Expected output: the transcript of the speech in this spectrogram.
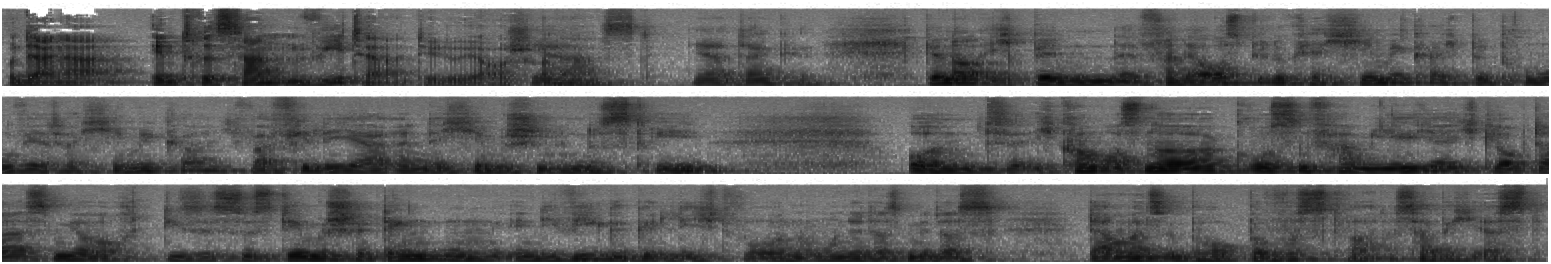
und deiner interessanten Vita, die du ja auch schon ja, hast. Ja, danke. Genau, ich bin äh, von der Ausbildung her Chemiker, ich bin promovierter Chemiker. Ich war viele Jahre in der chemischen Industrie. Und ich komme aus einer großen Familie. Ich glaube, da ist mir auch dieses systemische Denken in die Wiege gelegt worden, ohne dass mir das damals überhaupt bewusst war. Das habe ich erst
